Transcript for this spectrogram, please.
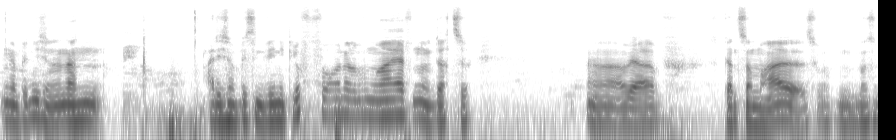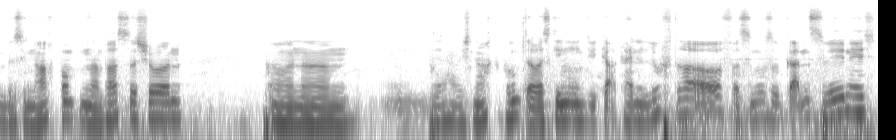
und dann bin ich und dann hatte ich noch ein bisschen wenig Luft vorne auf dem Reifen und dachte so, äh, ja, ganz normal, also muss ein bisschen nachpumpen, dann passt das schon. Und ähm, dann habe ich nachgepumpt, aber es ging irgendwie gar keine Luft drauf, also nur so ganz wenig.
